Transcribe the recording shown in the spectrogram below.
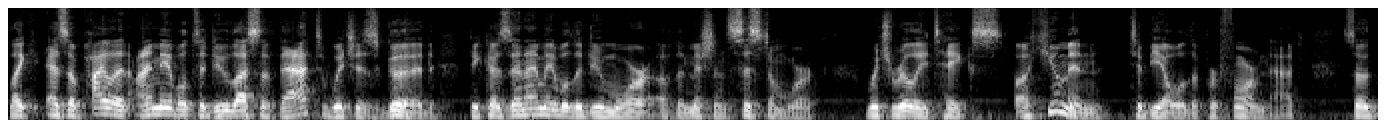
Like as a pilot, I'm able to do less of that, which is good because then I'm able to do more of the mission system work, which really takes a human to be able to perform that. So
